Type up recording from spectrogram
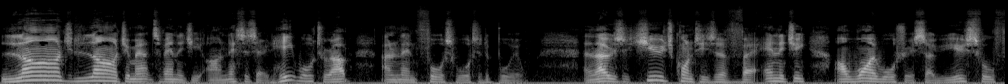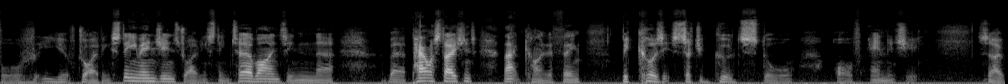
large, large amounts of energy are necessary to heat water up and then force water to boil. And those huge quantities of uh, energy are why water is so useful for driving steam engines, driving steam turbines in uh, uh, power stations, that kind of thing, because it's such a good store of energy. So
